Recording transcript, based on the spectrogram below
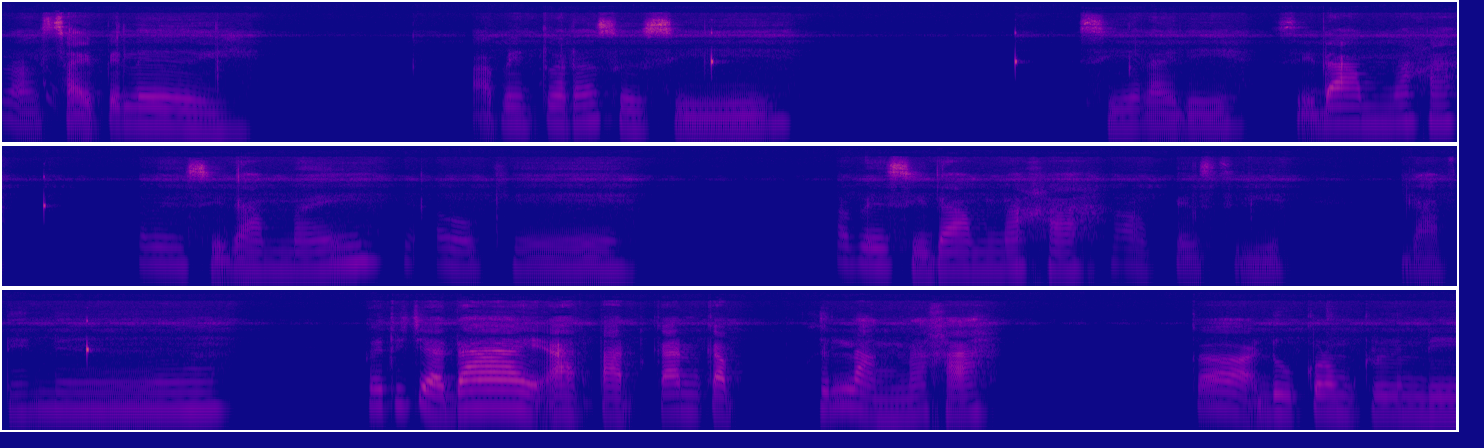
เราใส่ไปเลย เอาเป็นตัวหนังสือสี สีอะไรดี สีดำนะคะถ้าเป็นสีดำไหมโอเคถ้าเป็นสีดำนะคะ เอาเป็นสีดำนิดนึงเพื่อที่จะได้อาตัดกันกับพื้นหลังนะคะ ก็ดูกลมกลืนดี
